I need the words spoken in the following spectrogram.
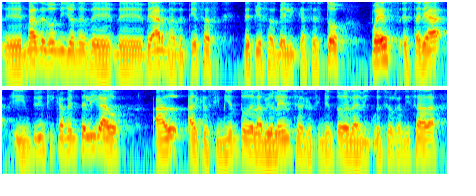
eh, más de 2 millones de, de, armas, de piezas, de piezas bélicas. Esto pues estaría intrínsecamente ligado al, al crecimiento de la violencia, al crecimiento de la delincuencia organizada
